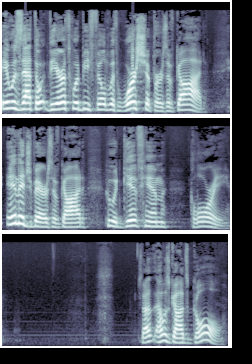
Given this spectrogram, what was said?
It was that the, the earth would be filled with worshipers of God, image bearers of God who would give him glory. So that, that was God's goal.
